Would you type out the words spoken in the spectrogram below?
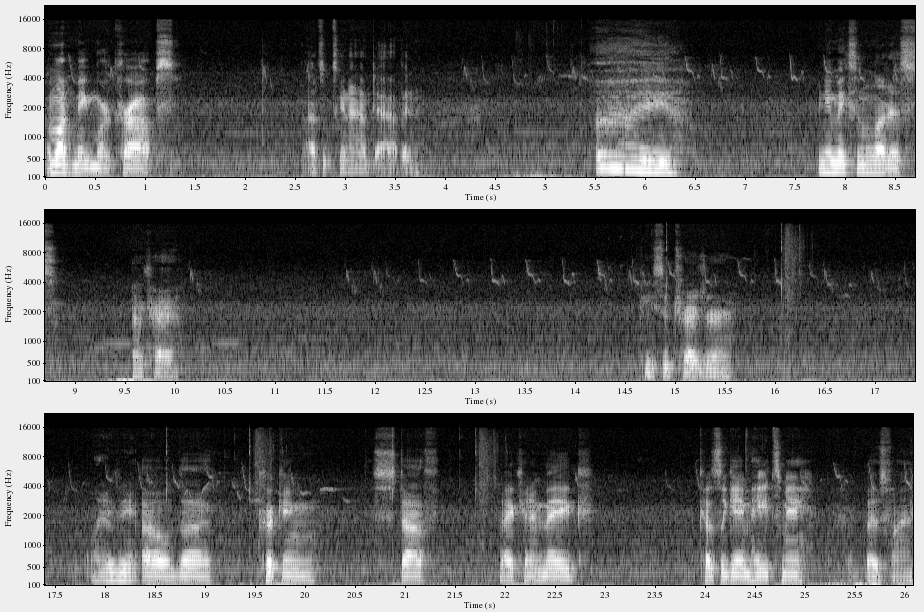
I'm gonna have to make more crops. That's what's gonna have to happen. Ay. We need to make some lettuce. Okay. Piece of treasure. What we... Oh, the cooking stuff that I couldn't make because the game hates me, but it's fine.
